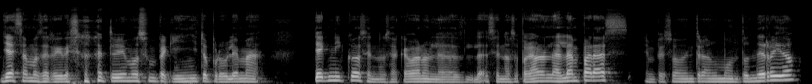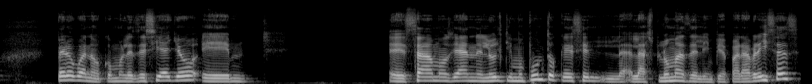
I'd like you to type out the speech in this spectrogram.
Ya estamos de regreso. Tuvimos un pequeñito problema técnico, se nos acabaron las, se nos apagaron las lámparas, empezó a entrar un montón de ruido. Pero bueno, como les decía yo, em, estábamos ya en el último punto, que es las plumas de limpiaparabrisas.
